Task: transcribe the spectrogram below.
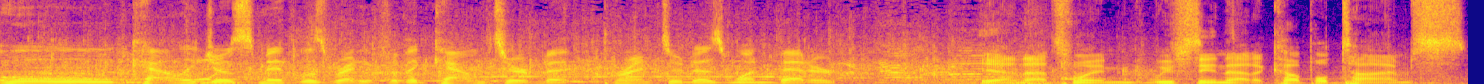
Oh, Callie Jo Smith was ready for the counter, but Parenteau does one better. Yeah, and that's when we've seen that a couple times.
